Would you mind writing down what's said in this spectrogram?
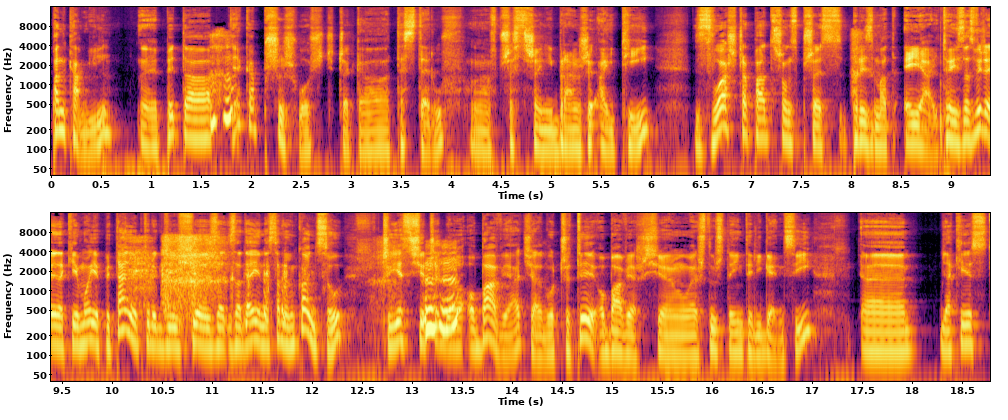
Pan Kamil E, pyta, mhm. jaka przyszłość czeka testerów e, w przestrzeni branży IT, zwłaszcza patrząc przez pryzmat AI. To jest zazwyczaj takie moje pytanie, które gdzieś się zadaję na samym końcu. Czy jest się mhm. czego obawiać, albo czy ty obawiasz się sztucznej inteligencji? E, jakie jest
